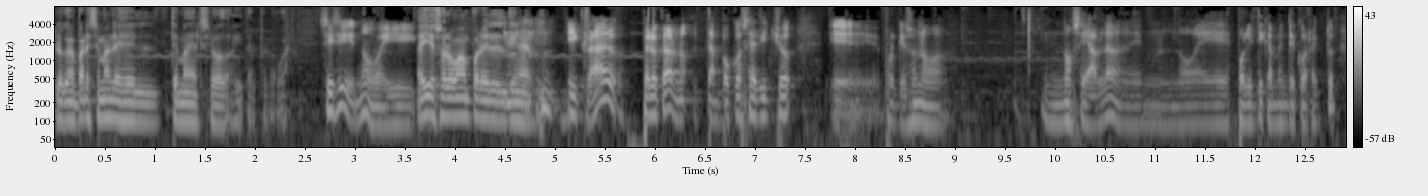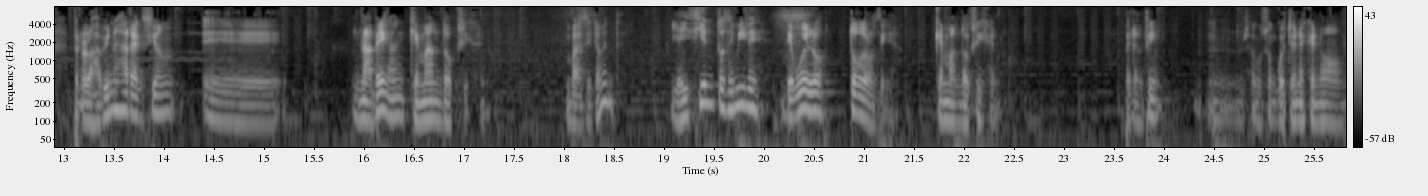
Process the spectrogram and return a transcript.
lo que me parece mal es el tema del CO2 y tal, pero bueno. Sí, sí, no, y... Ellos solo van por el dinero. Y claro, pero claro, no, tampoco se ha dicho, eh, porque eso no, no se habla, eh, no es políticamente correcto, pero los aviones a reacción eh, navegan quemando oxígeno, básicamente. Y hay cientos de miles de vuelos todos los días quemando oxígeno. Pero en fin, mm, son, son cuestiones que no,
